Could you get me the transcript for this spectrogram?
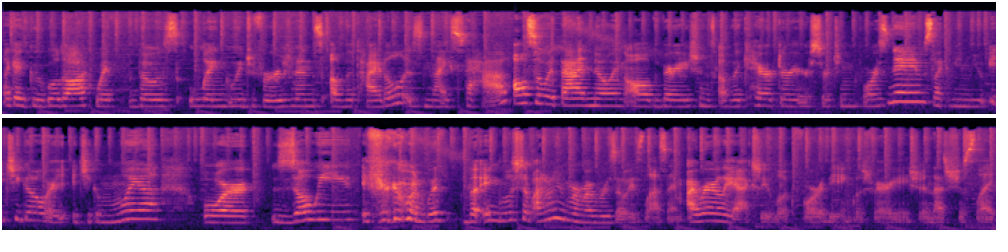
like a Google Doc with those language versions of the title is nice to have. Also with that, knowing all the variations of the character you're searching for's names, like Mew Ichigo or Ichigo Momoya, or Zoe if you're going with the English stuff. I don't even remember Zoe's last name. I rarely actually look for the English variation. That's just like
